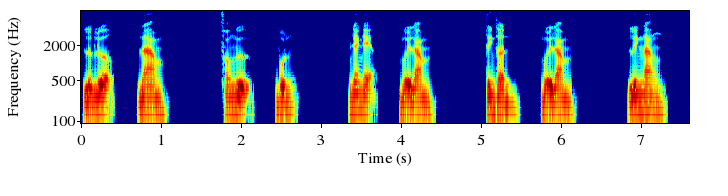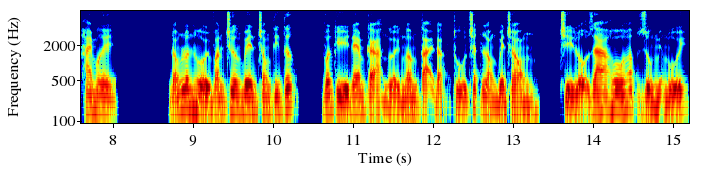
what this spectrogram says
Lực lượng, Nam. Phòng ngự, 4. Nhanh nhẹn, 15. Tinh thần, 15. Linh năng, 20. Đóng luân hồi văn chương bên trong tin tức, Vân Kỳ đem cả người ngâm tại đặc thù chất lỏng bên trong, chỉ lộ ra hô hấp dùng miệng mũi.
